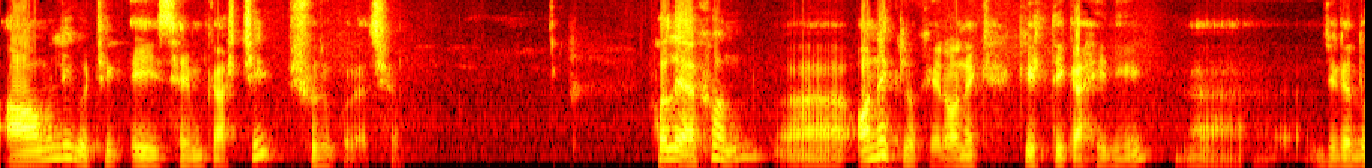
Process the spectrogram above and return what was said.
আওয়ামী লীগও ঠিক এই সেম কাজটি শুরু করেছে। ফলে এখন অনেক লোকের, অনেক কীর্তি কাহিনী যেটা দু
